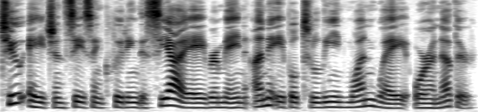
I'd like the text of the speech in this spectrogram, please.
Two agencies, including the CIA, remain unable to lean one way or another.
